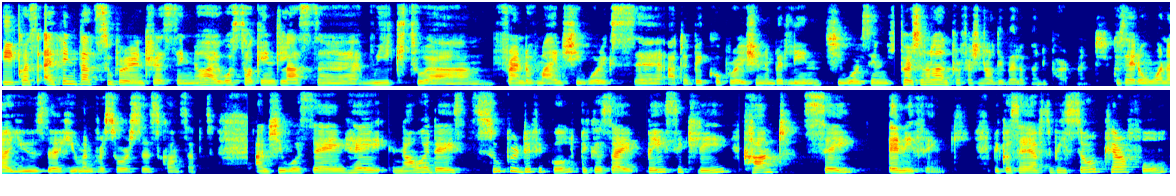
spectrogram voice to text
because I think that's super interesting. No, I was talking last uh, week to a friend of mine. She works uh, at a big corporation in Berlin. She works in personal and professional development department because I don't want to use the human resources concept. And she was saying, "Hey, nowadays it's super difficult because I basically can't say anything because I have to be so careful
